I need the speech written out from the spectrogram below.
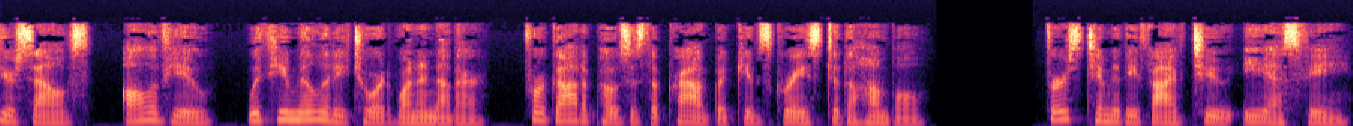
yourselves, all of you, with humility toward one another, for God opposes the proud but gives grace to the humble. 1 Timothy 5 2 ESV.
